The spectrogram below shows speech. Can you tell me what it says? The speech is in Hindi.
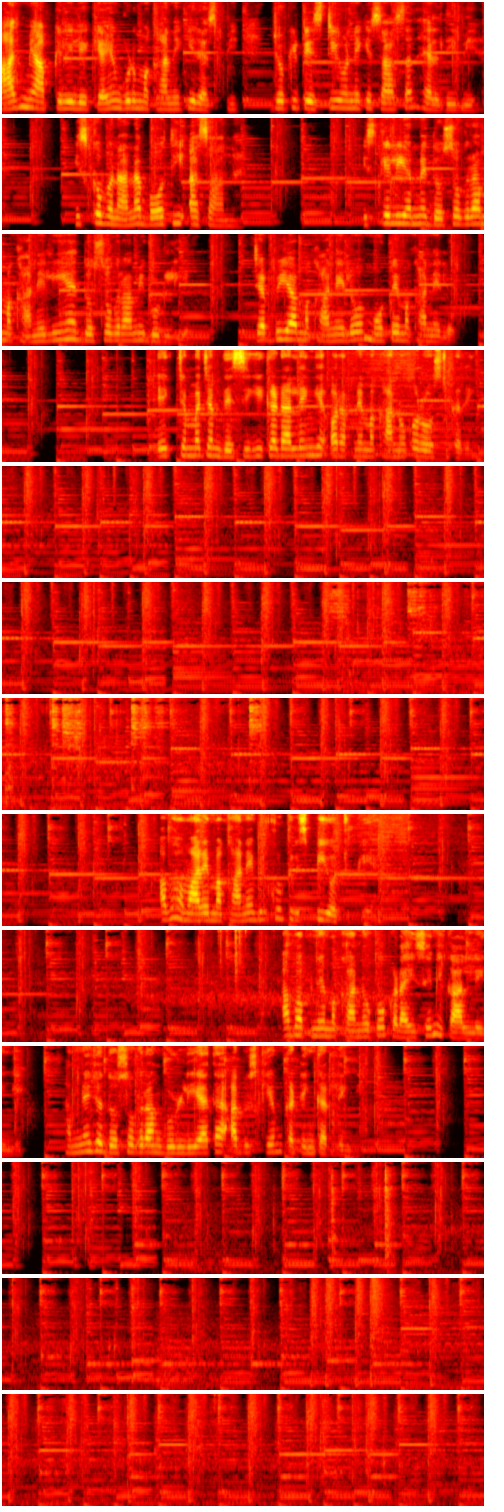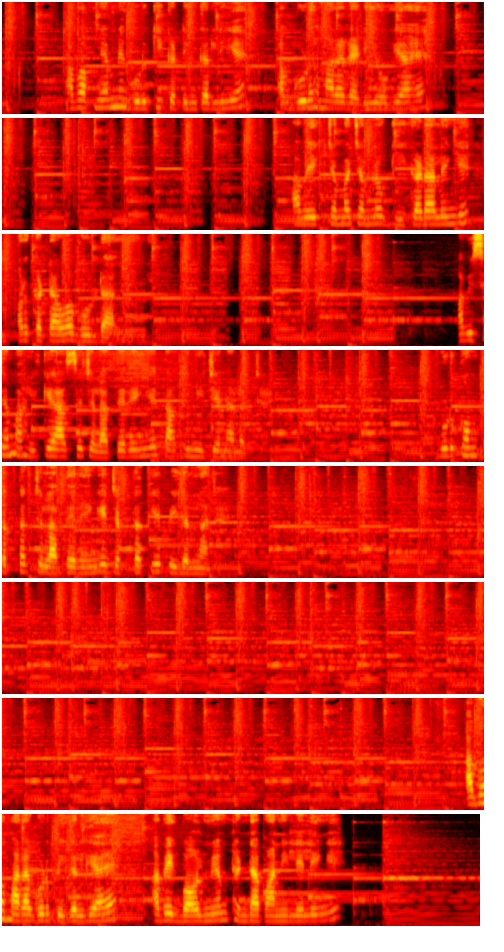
आज मैं आपके लिए लेके आई हूँ गुड़ मखाने की रेसिपी जो कि टेस्टी होने के साथ साथ हेल्दी भी है। इसको बनाना बहुत ही आसान है। इसके लिए हमने 200 ग्राम मखाने लिए हैं 200 ग्राम ही गुड़ लिए। जब भी आप मखाने लो, मोटे मखाने लो। एक चम्मच हम देसी घी का डालेंगे और अपने मखानों को रोस्ट करेंगे। अब हमारे मखाने बिल्कुल क्रिस्पी हो चुके हैं। अब अपने मखानों को कढ़ाई से निकाल लेंगे। हमने जो 200 ग्राम गुड़ लिया था, अब उसकी हम कटिंग कर लेंगे। अब अपने हमने गुड़ की कटिंग कर ली है। अब गुड़ हमारा रेडी हो गया है। अब एक चम्मच हम लोग घी का डालेंगे और कटा हुआ गुड़ डाल देंगे। अब इसे हम हल्के हाथ से चलाते रहेंगे ताकि नीचे ना लग जाए। गुड़ को हम तब तक तक चलाते रहेंगे जब तक ये पिघल ना जाए। अब हमारा गुड़ पिघल गया है। अब एक बाउल में हम ठंडा पानी ले लेंगे।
